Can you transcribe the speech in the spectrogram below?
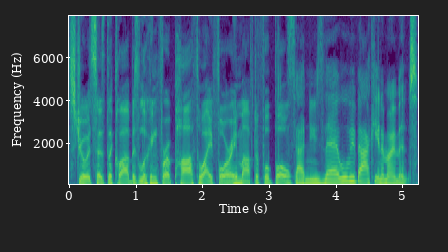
Stewart says the club is looking for a pathway for him after football. Sad news there. We'll be back in a moment.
